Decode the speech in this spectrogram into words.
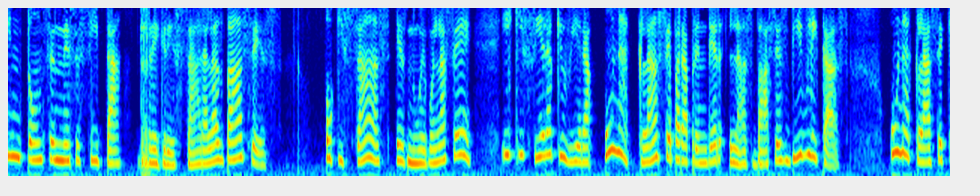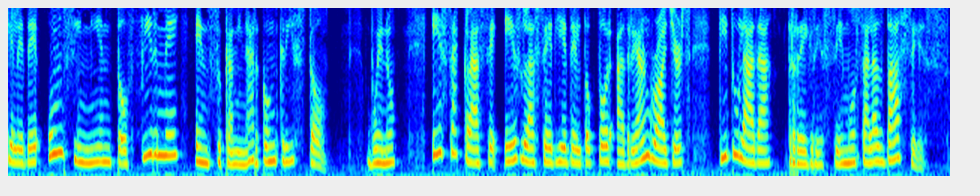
Entonces necesita regresar a las bases. O quizás es nuevo en la fe y quisiera que hubiera una clase para aprender las bases bíblicas, una clase que le dé un cimiento firme en su caminar con Cristo. Bueno, esa clase es la serie del Dr. Adrian Rogers titulada Regresemos a las bases.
